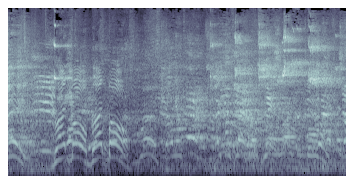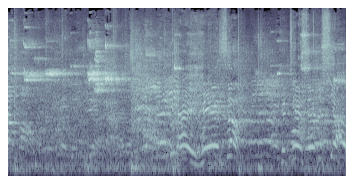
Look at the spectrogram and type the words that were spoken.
Hey. Black ball, black ball. Hey, hands up. Contest every shot.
